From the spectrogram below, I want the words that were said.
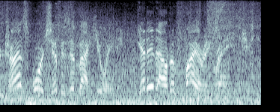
Our transport ship is evacuating. Get it out of firing range.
